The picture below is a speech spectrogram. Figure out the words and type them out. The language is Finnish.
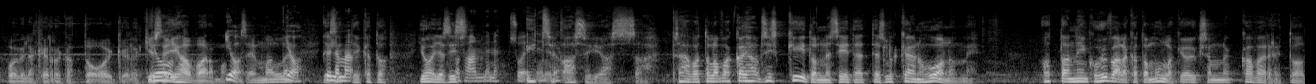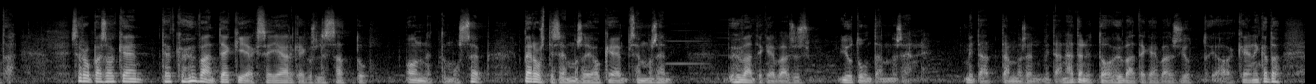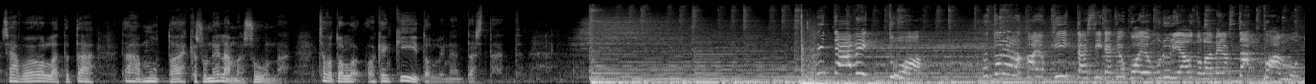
voi vielä kerran katsoa oikealle. Ja se ihan varma Joo. vasemmalle. Joo, ja kyllä mä kato, joo, ja siis osaan mennä itse asiassa. Sä voit olla vaikka ihan siis kiitollinen siitä, ettei sulle käynyt huonommin. Ottaa niin kuin hyvällä, kato, mullakin on yksi semmoinen kaveri tuolta. Se rupesi oikein, teetkö, hyvän tekijäksi sen jälkeen, kun sille sattui onnettomuus. Se perusti semmoisen oikein semmoisen hyvän tekeväisyysjutun tämmöisen. Mitä tämmöisen, mitä näitä nyt on hyvä tekeväisyysjuttuja oikein. Niin kato, sehän voi olla, että tämä, tämä muuttaa ehkä sun elämän suunnan. Sä voit olla oikein kiitollinen tästä, että Mitä vittua? Mä todellakaan jo kiittää siitä, että joku ajoi mun yli autolla ja meinas tappaa mut.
